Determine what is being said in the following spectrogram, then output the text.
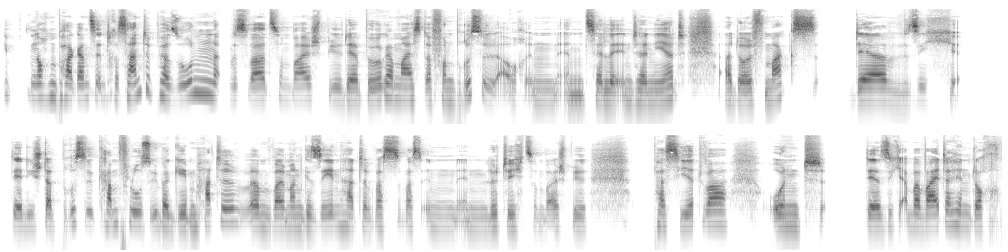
gibt noch ein paar ganz interessante Personen. Es war zum Beispiel der Bürgermeister von Brüssel auch in, in Celle interniert, Adolf Max, der sich der die Stadt Brüssel kampflos übergeben hatte, ähm, weil man gesehen hatte, was, was in, in Lüttich zum Beispiel passiert war und der sich aber weiterhin doch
